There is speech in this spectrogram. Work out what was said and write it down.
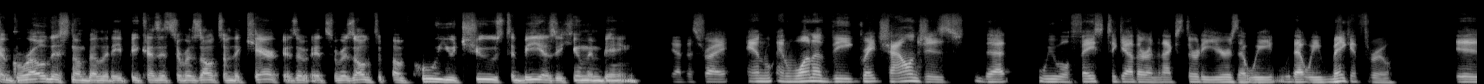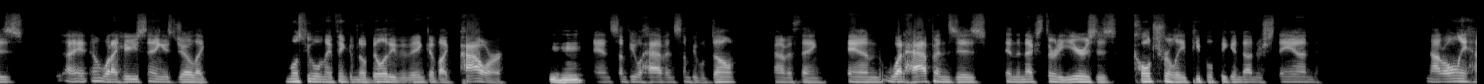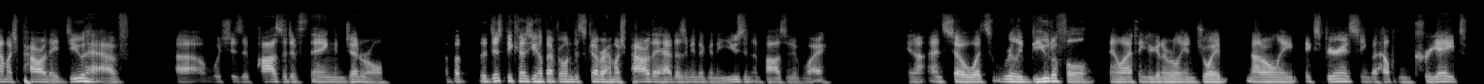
to grow this nobility because it's a result of the characters. It's a result of who you choose to be as a human being. Yeah, that's right. And and one of the great challenges that we will face together in the next 30 years that we that we make it through is I, what I hear you saying is Joe like most people when they think of nobility they think of like power mm-hmm. and some people have and some people don't kind of a thing and what happens is in the next 30 years is culturally people begin to understand not only how much power they do have, uh, which is a positive thing in general, but, but just because you help everyone discover how much power they have doesn't mean they're going to use it in a positive way. You know, and so what's really beautiful and what I think you're going to really enjoy not only experiencing but helping create,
